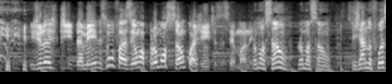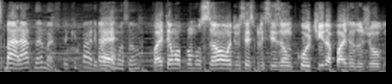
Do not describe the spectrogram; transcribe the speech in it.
E Jurandir, também eles vão fazer uma promoção com a gente essa semana aí. Promoção, promoção. Se já não fosse barato, né, mas Puta que pariu, vai É. promoção. Vai ter uma promoção onde vocês precisam curtir a página do jogo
